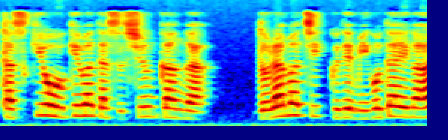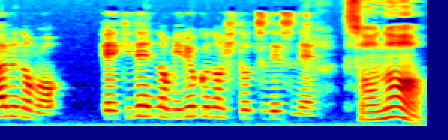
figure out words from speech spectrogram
たすきを受け渡す瞬間が、ドラマチックで見応えがあるのも、駅伝の魅力の一つですね。その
